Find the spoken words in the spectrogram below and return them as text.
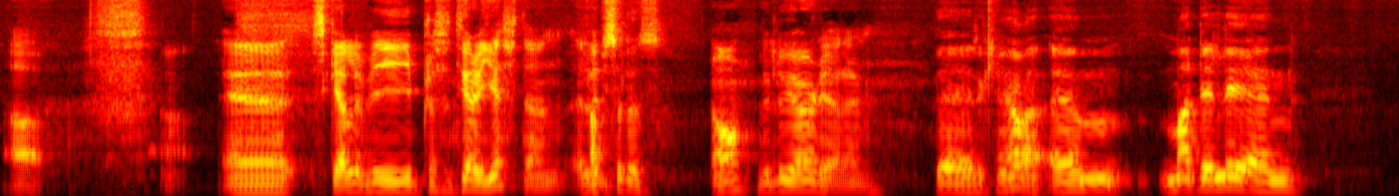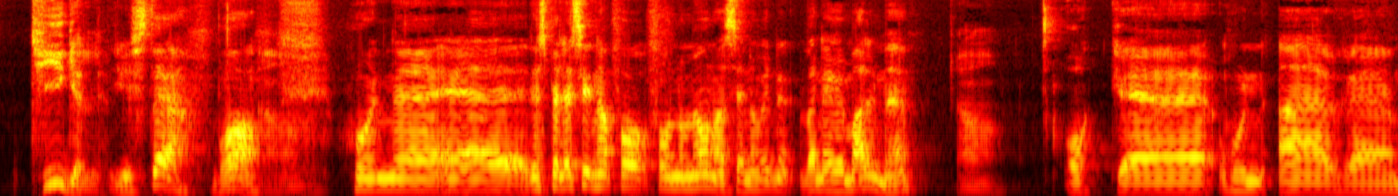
Ja. Eh, ska vi presentera gästen? Eller, Absolut. Ja, vill du göra det eller? Det, det kan jag göra. Um, Madeleine... Tygel! Just det, bra. Hon, eh, den spelades in här för, för några månader sedan när vi var nere i Malmö. Ja. Och eh, hon är eh,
